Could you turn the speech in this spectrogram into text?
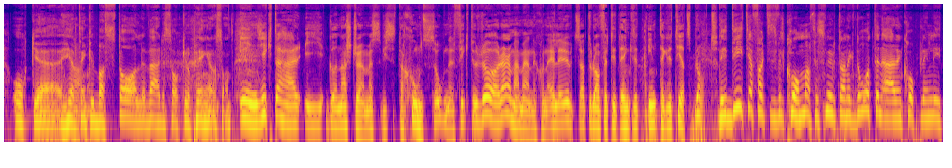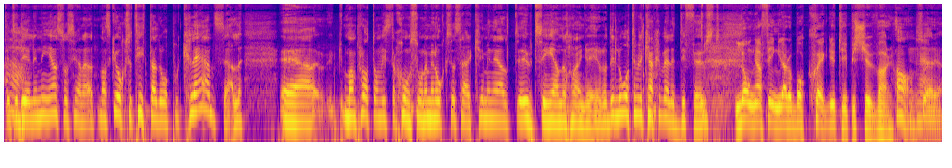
och eh, helt enkelt bara stal värdesaker och pengar och sånt. Ingick det här i Gunnar Strömmers visitationszoner? Fick du röra de här människorna eller utsatte du dem för ett integri- integritetsbrott? Det är dit jag faktiskt vill komma, för snutanekdoten är en koppling lite till det Linnea sa senare. Att man ska ju också titta då på klädsel. Eh, man pratar om visitationszoner men också så här kriminellt utseende och sådana grejer. Och det låter väl kanske väldigt diffust. Långa fingrar och bockskägg, det är ju typiskt tjuvar. Ja, så är det.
